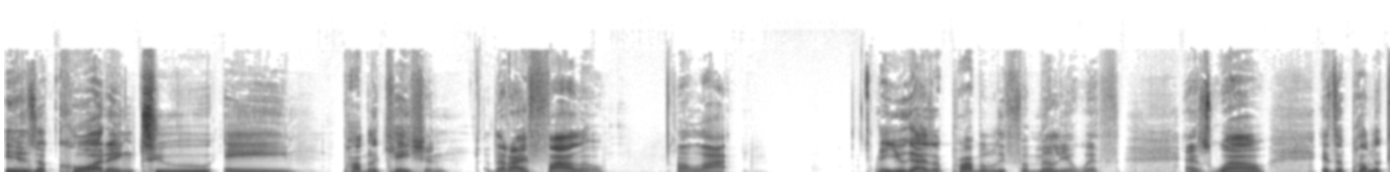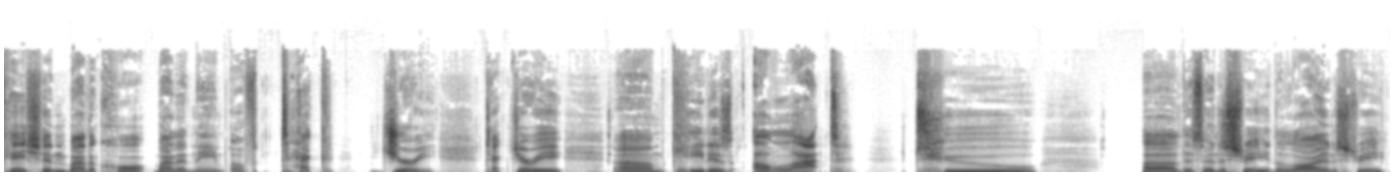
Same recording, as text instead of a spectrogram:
is according to a publication that I follow a lot. And you guys are probably familiar with as well. It's a publication by the call by the name of Tech Jury. Tech Jury um, caters a lot to uh, this industry, the law industry,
